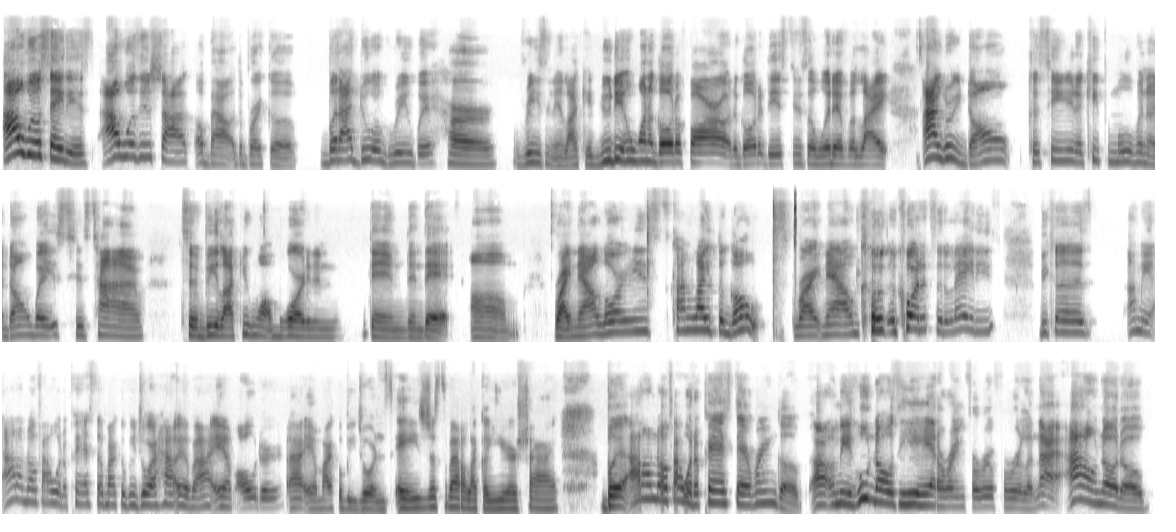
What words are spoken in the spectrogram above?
I- will say this. I wasn't shocked about the breakup, but I do agree with her reasoning. Like if you didn't want to go the far or to go the distance or whatever, like I agree. Don't continue to keep moving or don't waste his time to be like you want more than than than that. Um right now, Lori is kind of like the goat right now, according to the ladies, because I mean, I don't know if I would have passed up Michael B. Jordan. However, I am older. I am Michael B. Jordan's age, just about like a year shy. But I don't know if I would have passed that ring up. I I mean, who knows if he had a ring for real, for real or not? I don't know though.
